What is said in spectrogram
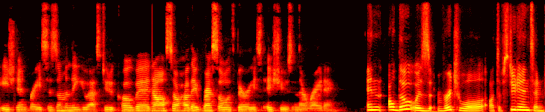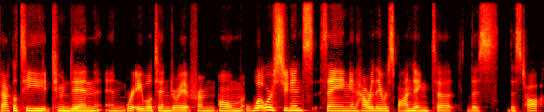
Asian racism in the US due to COVID and also how they wrestle with various issues in their writing. And although it was virtual, lots of students and faculty tuned in and were able to enjoy it from home. What were students saying and how are they responding to this this talk?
